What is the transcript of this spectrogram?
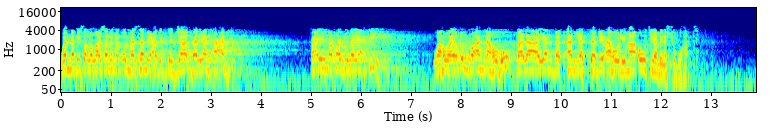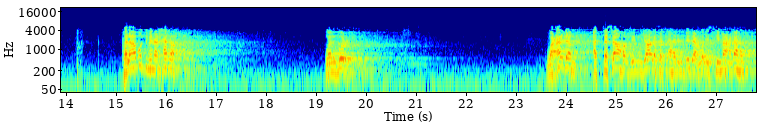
والنبي صلى الله عليه وسلم يقول من سمع بالدجال فلينهى عنه فإن الرجل يأتيه. وهو يظن أنه هو فلا يلبث أن يتبعه لما أوتي من الشبهات. فلا بد من الحذر والبعد وعدم التساهل في مجالسة أهل البدع والاستماع لهم.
